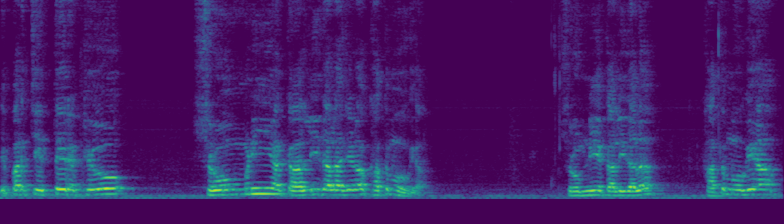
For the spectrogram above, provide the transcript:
ਤੇ ਪਰ ਚੇਤੇ ਰੱਖਿਓ, ਸ਼੍ਰੋਮਣੀ ਅਕਾਲੀ ਦਲ ਆ ਜਿਹੜਾ ਉਹ ਖਤਮ ਹੋ ਗਿਆ। ਸ਼੍ਰੋਮਣੀ ਅਕਾਲੀ ਦਲ ਖਤਮ ਹੋ ਗਿਆ।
